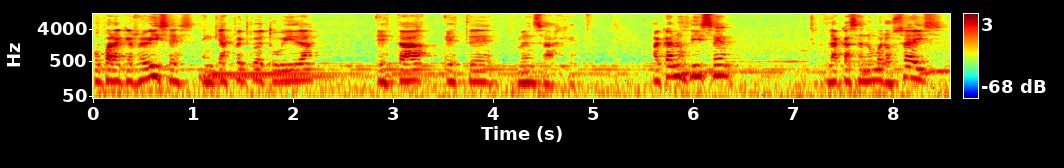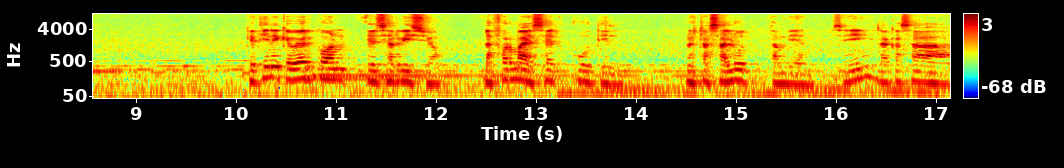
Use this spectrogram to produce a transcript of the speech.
o para que revises en qué aspecto de tu vida está este mensaje. Acá nos dice la casa número 6, que tiene que ver con el servicio, la forma de ser útil, nuestra salud también. ¿sí? La casa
